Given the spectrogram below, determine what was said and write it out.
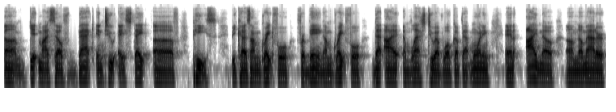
um, get myself back into a state of peace because I'm grateful for being. I'm grateful that I am blessed to have woke up that morning. And I know um, no matter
